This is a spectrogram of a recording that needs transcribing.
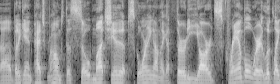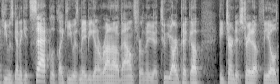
Uh, but again, Patrick Mahomes does so much. He ended up scoring on like a 30 yard scramble where it looked like he was going to get sacked, looked like he was maybe going to run out of bounds for maybe a two yard pickup. He turned it straight up field,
